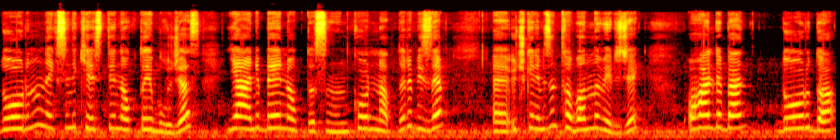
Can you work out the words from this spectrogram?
Doğrunun eksini kestiği noktayı bulacağız. Yani B noktasının koordinatları bize e, üçgenimizin tabanını verecek. O halde ben doğruda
